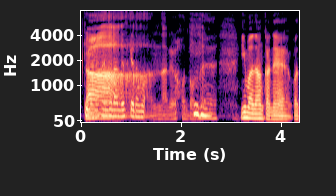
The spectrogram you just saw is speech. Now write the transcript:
っていうような感じなんですけども。なるほどね。今なんかね、わ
